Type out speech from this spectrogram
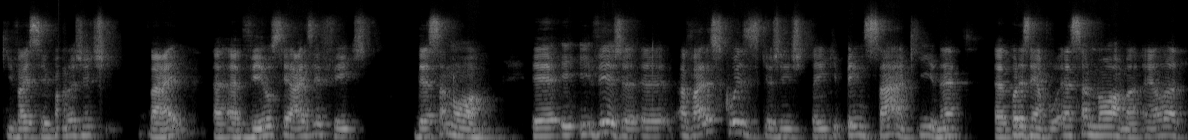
que vai ser quando a gente vai é, ver os reais efeitos dessa norma. É, e, e, veja, é, há várias coisas que a gente tem que pensar aqui, né? É, por exemplo, essa norma, ela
